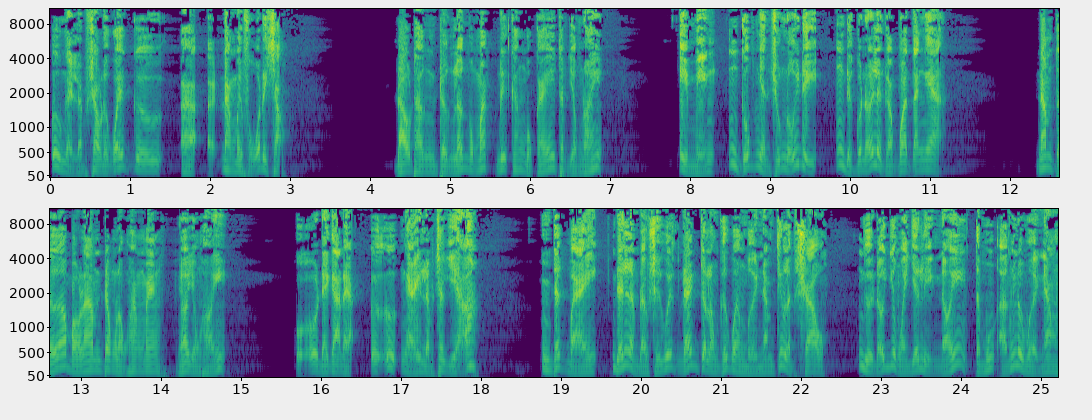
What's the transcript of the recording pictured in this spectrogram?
ư ngày làm sao để quét cư... À, à đang mày phủ ở đây sao? Đạo thần trừng lớn con mắt, liếc hắn một cái, thấp giọng nói. Im miệng, cút nhìn xuống núi đi, đừng có nói là gặp qua ta nghe. Nam tử áo bào lam trong lòng hoang mang, nhỏ giọng hỏi. Ủa đại ca nè, ừ, ừ, ngại làm sao vậy hả? Thất bại, đến làm đạo sĩ quyết rác cho lòng khởi quan 10 năm chứ lập sau Người đối với ngoại giới liền nói, ta muốn ẩn lưu 10 năm,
